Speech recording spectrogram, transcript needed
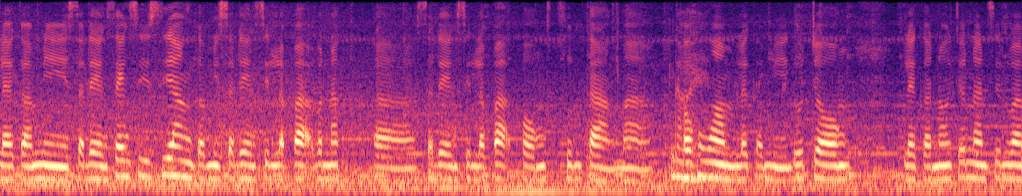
และก็มีแสดงแสงสีเสียง ก็มีแสดงศิลปะวรรณอ่าแสดงศิลปะของศูนย์กลางมาได้ เข้าร่วมแล้วก็มีโดจอง และก็นอกจากนั้นซึ่งว่า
